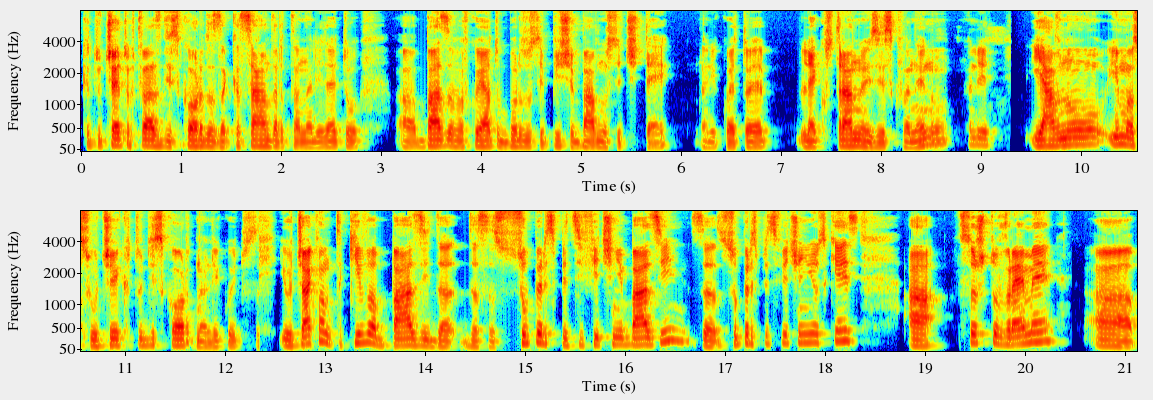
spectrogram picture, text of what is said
като четох това с Дискорда за Касандрата, нали, дето а, база, в която бързо се пише, бавно се чете, нали, което е леко странно изискване, но нали, явно има случаи като Discord, нали, които са. И очаквам такива бази да, да са супер специфични бази, за супер специфичен use case, а в същото време а,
